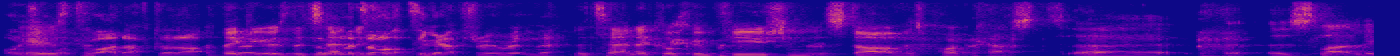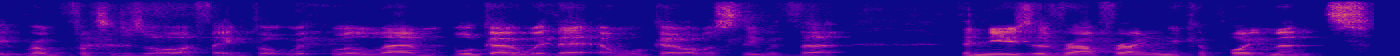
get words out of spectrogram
What do you want to add after that? I think it was the there's, there's a lot to get through, isn't there? The technical confusion at the start of this podcast uh, has slightly wrong-footed us all, I think, but we, will um, we'll go with it, and we'll go obviously with the the news of Ralf Rangnick appointment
